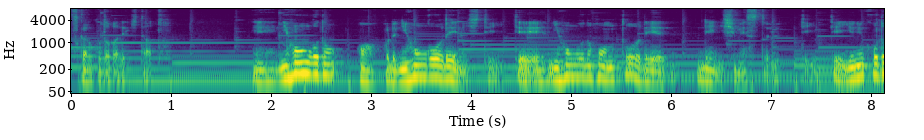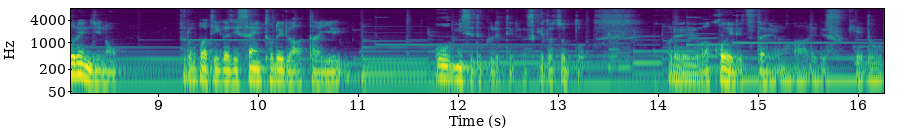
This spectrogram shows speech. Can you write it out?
使うことができたと。えー日本語の、あ、これ日本語を例にしていて、日本語のフォントを例例に示すと言っていて、 Unicode Range のプロパティが実際に取れる値を見せてくれてるんですけど、ちょっと、これは声で伝えるのがあれですけど、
